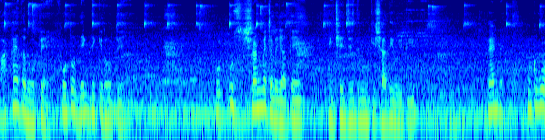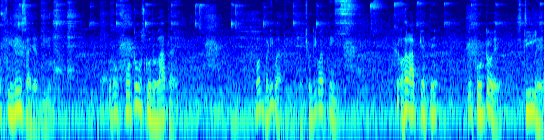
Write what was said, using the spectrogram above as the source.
बाकायदा रोते हैं। फ़ोटो देख देख के रोते हैं। वो उस क्षण में चले जाते हैं, पीछे जिस दिन उनकी शादी हुई थी। एंड उनको वो फीलिंग्स आ जाती है। और वो फ़ोटो उसको रुलाता है। बहुत बड़ी बात है ये छोटी बात नहीं है। और आप कहते हैं, ये फ़ोटो है स्टील है,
